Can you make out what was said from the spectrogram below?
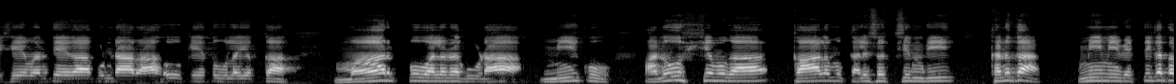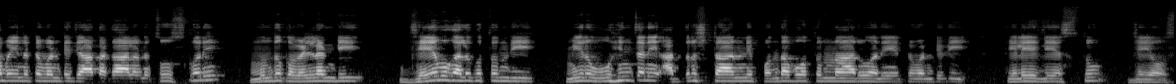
విషయం. అంతేకాకుండా రాహు కేతువుల యొక్క మార్పు వలన కూడా మీకు అనూహ్యముగా కాలము కలిసొచ్చింది. కనుక మీ మీ వ్యక్తిగతమైనటువంటి జాతకాలను చూసుకొని ముందుకు వెళ్ళండి. జయము కలుగుతుంది. మీరు ఊహించని అదృష్టాన్ని పొందబోతున్నారు అనేటువంటిది తెలియజేస్తూ జయోస్.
